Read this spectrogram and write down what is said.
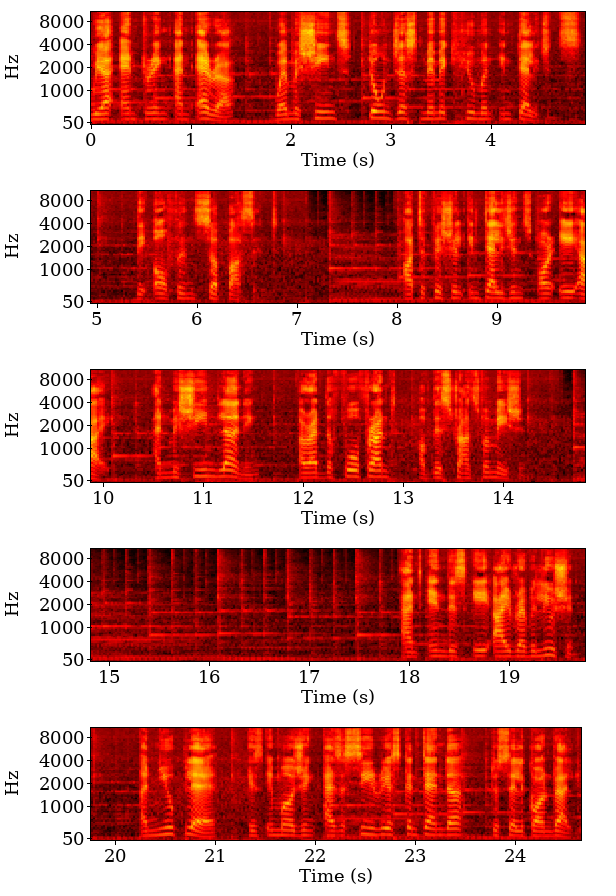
We are entering an era where machines don't just mimic human intelligence, they often surpass it. Artificial intelligence or AI and machine learning are at the forefront of this transformation. And in this AI revolution, a new player is emerging as a serious contender to Silicon Valley.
